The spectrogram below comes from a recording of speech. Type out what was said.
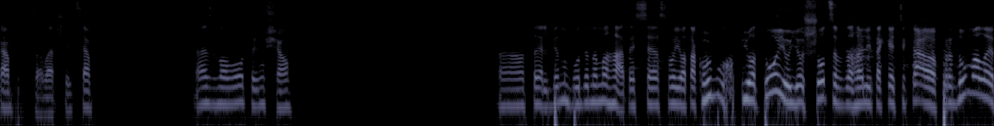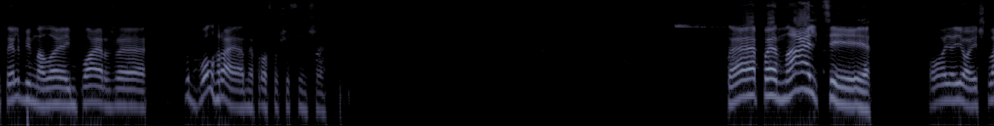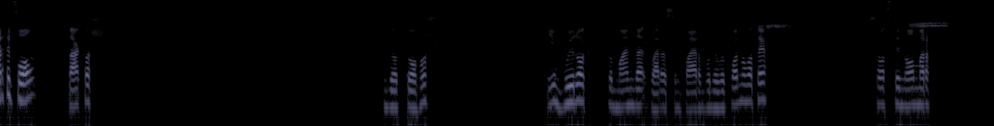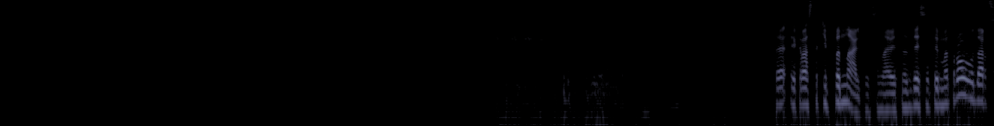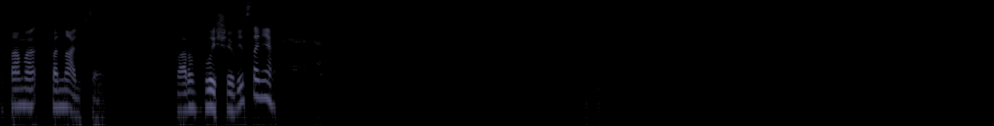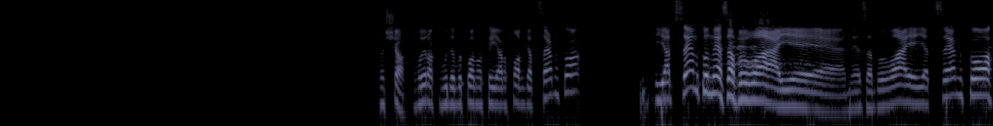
атака завершується. А знову тим, що Тельбін буде намагатися свою атаку. Вибух п'ятою. Що це взагалі таке цікаве? Придумали Тельбін, але Імпайр же футбол грає, а не просто в щось інше. Це пенальті. Ой-ой-ой, четвертий фол. Також. До того ж. І вирок команда зараз Empire буде виконувати. Шостий номер. Це якраз таки пенальті. Це навіть не 10-метровий удар, це саме пенальті. Зараз з ближчої відстані. Що, вирок буде виконувати Ярослав Яценко. Яценко не забиває. Не забиває Яценко.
